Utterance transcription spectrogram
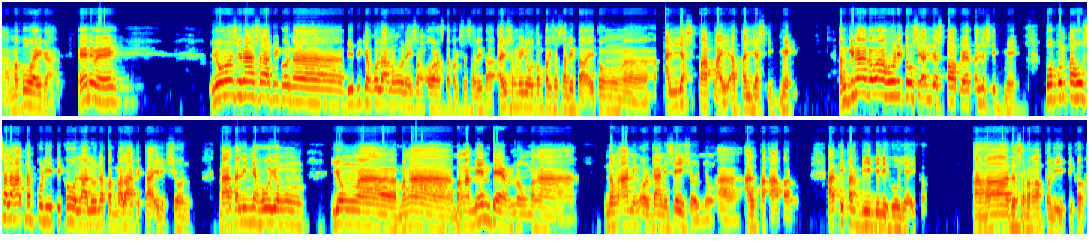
Ah, mabuhay ka. Anyway, yung sinasabi ko na bibigyan ko lamang una isang oras na pagsasalita, ay isang minutong pagsasalita, itong ah, alias Papay at alias Igme. Ang ginagawa ho nitong si alias Papay at alias Igme, pupunta ho sa lahat ng politiko, lalo na pag malapit na eleksyon. Dadalhin niya ho yung yung ah, mga mga member ng mga ng aming organization, yung ah, Alpha Kappa, at ipagbibili ho niya ito. Ah, doon sa mga politiko.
